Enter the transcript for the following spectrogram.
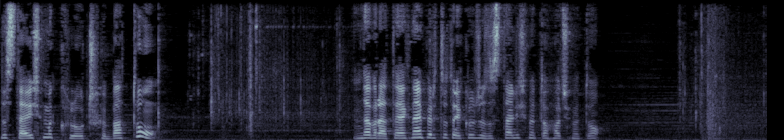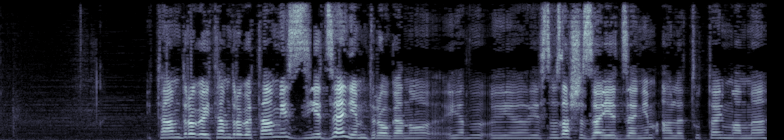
dostaliśmy klucz chyba tu. Dobra, to jak najpierw tutaj klucz dostaliśmy, to chodźmy tu. I tam droga, i tam droga. Tam jest z jedzeniem droga. No, ja, ja jestem zawsze za jedzeniem, ale tutaj mamy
